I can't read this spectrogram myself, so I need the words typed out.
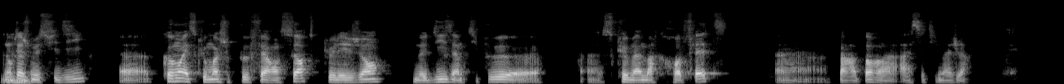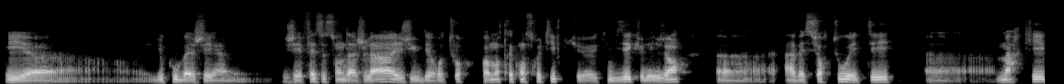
Donc là, mhm. je me suis dit, comment est-ce que moi je peux faire en sorte que les gens me disent un petit peu euh, ce que ma marque reflète euh, par rapport à, à cette image-là. Et euh, du coup, bah, j'ai j'ai fait ce sondage-là et j'ai eu des retours vraiment très constructifs qui, qui me disaient que les gens euh, avaient surtout été euh, marqués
